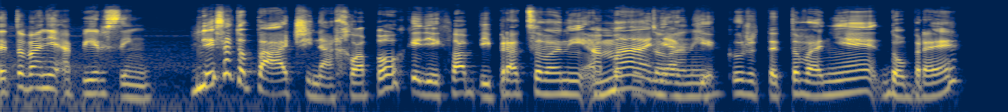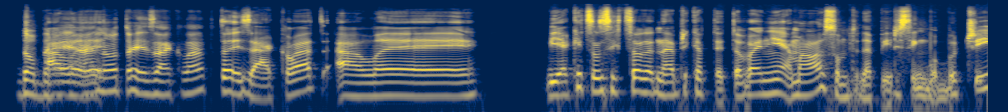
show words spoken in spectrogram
Tetovanie a piercing. Mne sa to páči na chlapoch, keď je chlap vypracovaný a, A má nejaké akože tetovanie, dobre, Dobre, Ale- áno, to je základ. to je základ, ale ja keď som si chcela dať napríklad tetovanie a mala som teda piercing v obočí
